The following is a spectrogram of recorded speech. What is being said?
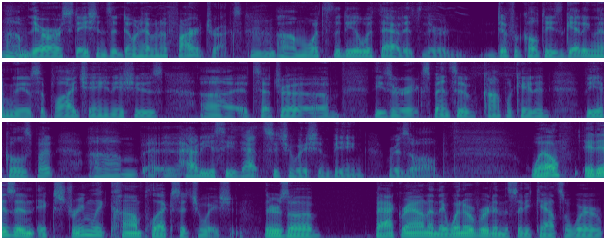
Um, mm-hmm. Um, there are stations that don't have enough fire trucks. Mm-hmm. Um, what's the deal with that? Is there difficulties getting them? We have supply chain issues, uh, etc. Um, these are expensive, complicated vehicles, but um, how do you see that situation being resolved? Well, it is an extremely complex situation. There's a background, and they went over it in the city council where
